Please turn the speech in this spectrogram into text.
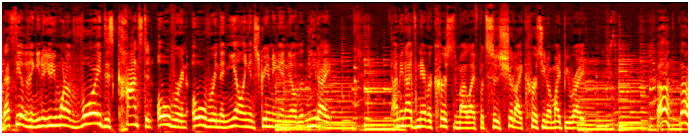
That's the other thing. You know, you want to avoid this constant over and over and then yelling and screaming and, you know, the need I. I mean, I've never cursed in my life, but so should I curse? You know, it might be right. Oh, no.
